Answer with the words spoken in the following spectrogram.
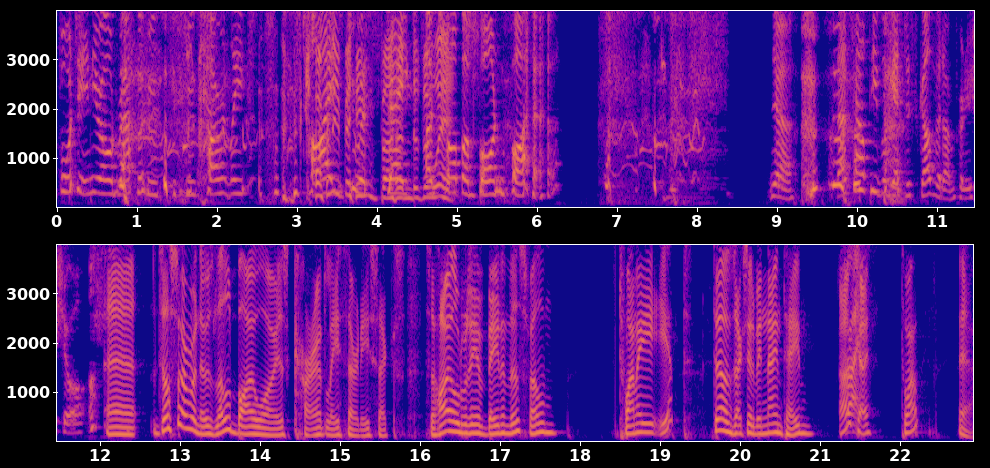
14 year old rapper who's who's currently Who's currently tied to a stake a atop a bonfire. yeah, that's how people get discovered. I'm pretty sure. Uh, just so everyone knows, Little Bow Wow is currently 36. So how old would he have been in this film? 28? 2006 would have been 19. Okay. Right. 12? Yeah.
